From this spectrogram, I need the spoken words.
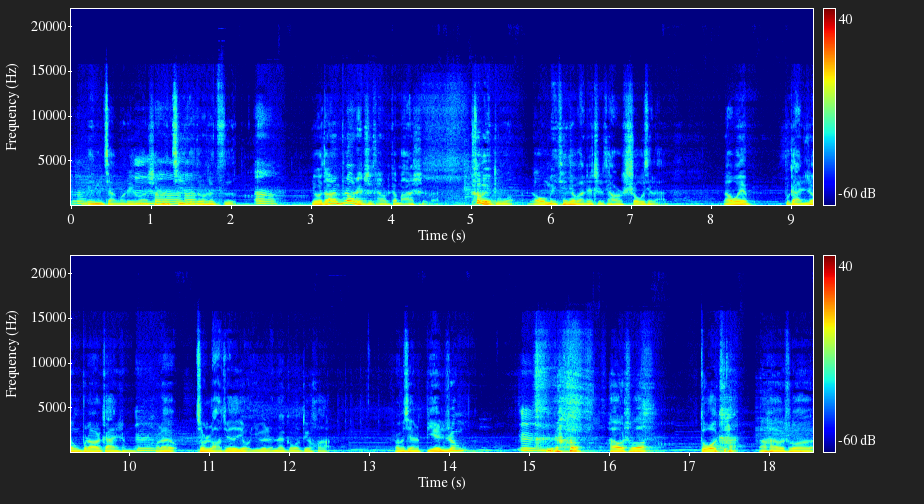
我给你们讲过这个吧，嗯上面记的都是字。嗯因为我当时不知道这纸条是干嘛使的，特别多。然后我每天就把这纸条收起来，然后我也不敢扔，不知道是干什么后来就是老觉得有一个人在跟我对话，上面写着“别扔”，嗯。然后还有说多看，然后还有说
